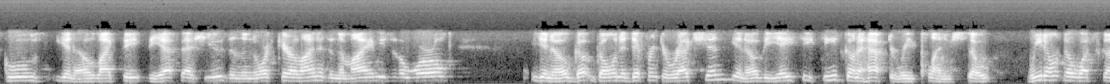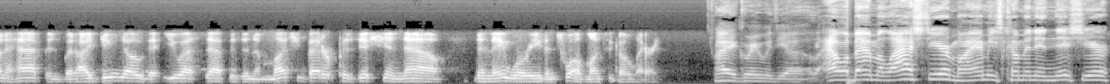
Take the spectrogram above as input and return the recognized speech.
schools, you know, like the the FSU's and the North Carolinas and the Miami's of the world, you know, go go in a different direction, you know, the ACC is going to have to replenish. So we don't know what's going to happen, but I do know that USF is in a much better position now than they were even 12 months ago, Larry. I agree with you. Alabama last year, Miami's coming in this year.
